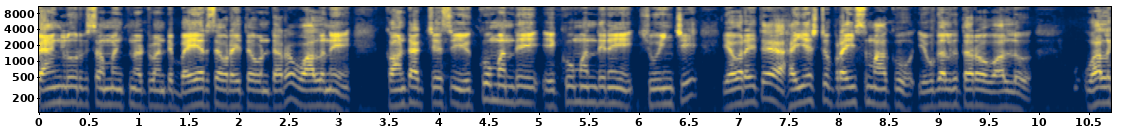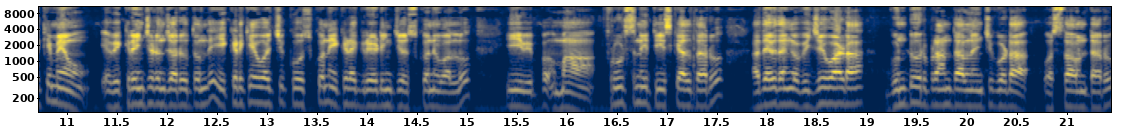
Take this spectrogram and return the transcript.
బెంగళూరుకి సంబంధించినటువంటి బయర్స్ ఎవరైతే ఉంటారో వాళ్ళని కాంటాక్ట్ చేసి ఎక్కువ మంది ఎక్కువ మందిని చూయించి ఎవరైతే హయ్యెస్ట్ ప్రైస్ మాకు ఇవ్వగలుగుతారో వాళ్ళు వాళ్ళకి మేము విక్రయించడం జరుగుతుంది. ఇక్కడికే వచ్చి కోసుకొని ఇక్కడ గ్రేడింగ్ చేసుకొని వాళ్ళు ఈ మా ఫ్రూట్స్ని తీసుకెళ్తారు. అదేవిధంగా విజయవాడ గుంటూరు ప్రాంతాల నుంచి కూడా వస్తూ ఉంటారు.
